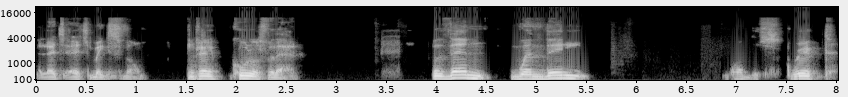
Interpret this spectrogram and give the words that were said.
let's let's make this film. Okay, kudos for that. But then when they or the script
